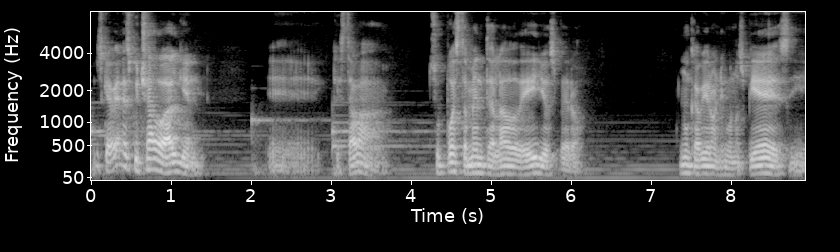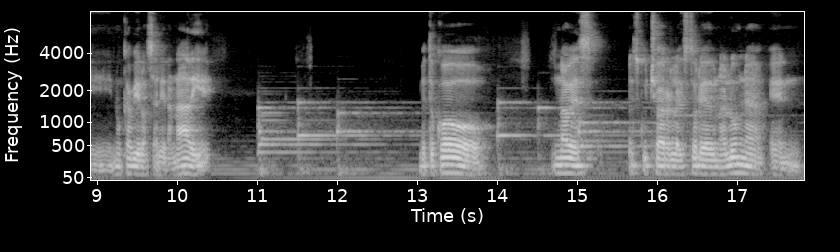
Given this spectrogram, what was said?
pues, que habían escuchado a alguien eh, que estaba supuestamente al lado de ellos, pero nunca vieron ningunos pies y nunca vieron salir a nadie. Me tocó una vez escuchar la historia de una alumna en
